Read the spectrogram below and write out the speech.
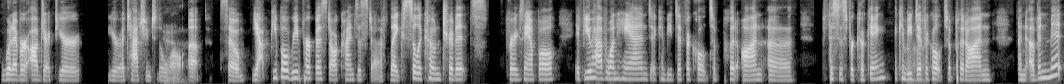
whatever object you're you're attaching to the yeah. wall up. So yeah, people repurposed all kinds of stuff like silicone trivets, for example. If you have one hand, it can be difficult to put on a if this is for cooking, it can be uh-huh. difficult to put on an oven mitt.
